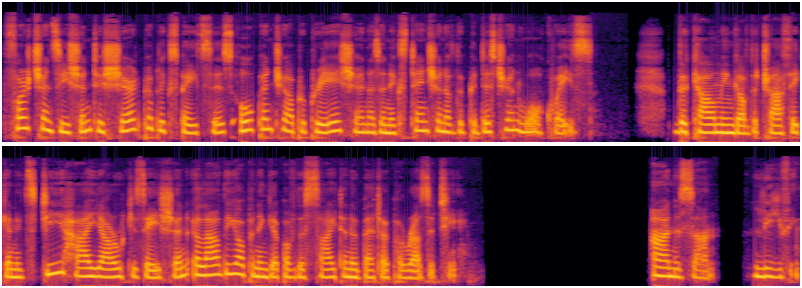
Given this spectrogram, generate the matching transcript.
for a transition to shared public spaces open to appropriation as an extension of the pedestrian walkways. The calming of the traffic and its de-hierarchization allow the opening up of the site and a better porosity. Anezan, leaving,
